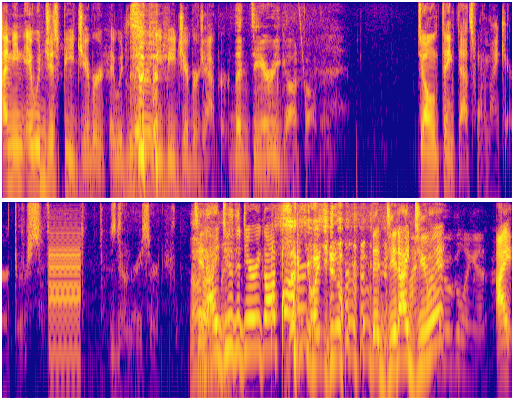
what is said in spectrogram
I mean, it would just be gibber. It would literally be gibber jabber. The Dairy Godfather. Don't think that's one of my characters. He's doing research. No, did no, I do the Dairy Godfather? what, you don't remember? That- did I do it? Googling it. I,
